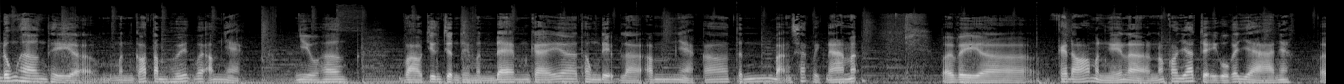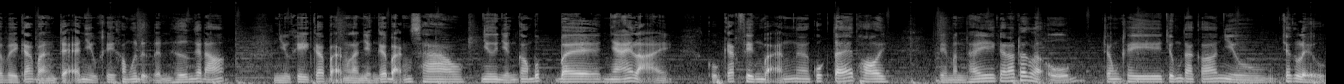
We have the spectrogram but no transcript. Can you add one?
đúng hơn thì ờ, mình có tâm huyết với âm nhạc nhiều hơn. Vào chương trình thì mình đem cái ờ, thông điệp là âm nhạc có tính bản sắc Việt Nam á. Bởi vì cái đó mình nghĩ là nó có giá trị của cái già nha. Bởi vì các bạn trẻ nhiều khi không có được định hướng cái đó nhiều khi các bạn là những cái bản sao như những con búp bê nhái lại của các phiên bản ờ, quốc tế thôi. Thì mình thấy cái đó rất là uổng, trong khi chúng ta có nhiều chất liệu.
